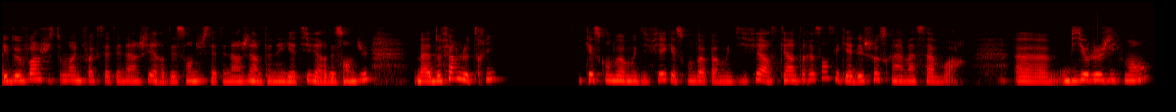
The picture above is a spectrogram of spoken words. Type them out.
Et de voir justement une fois que cette énergie est redescendue, cette énergie un peu négative est redescendue, bah, de faire le tri. Qu'est-ce qu'on doit modifier, qu'est-ce qu'on ne doit pas modifier? Alors ce qui est intéressant, c'est qu'il y a des choses quand même à savoir. Euh, biologiquement,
